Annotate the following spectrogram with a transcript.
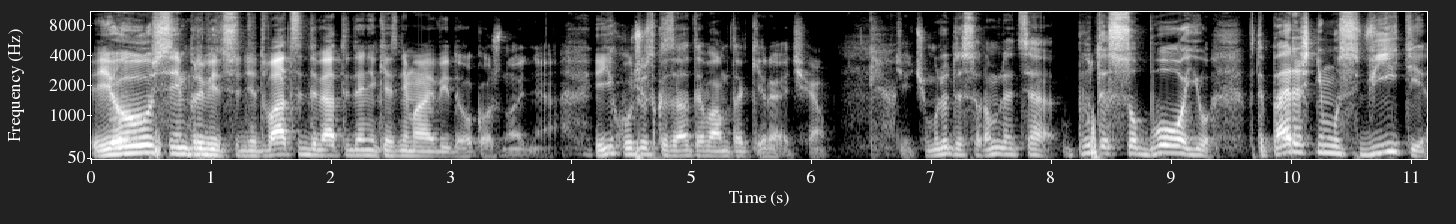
Йоу, всім привіт! Сьогодні 29-й день, як я знімаю відео кожного дня. І хочу сказати вам такі речі. Чому люди соромляться бути собою в теперішньому світі?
